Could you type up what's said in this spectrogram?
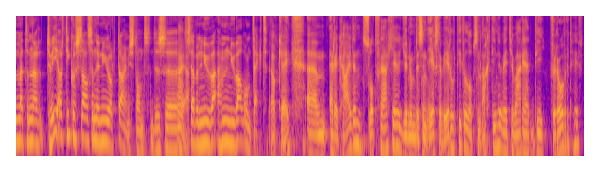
met een, twee artikels zelfs in de New York Times stond. Dus ah, ze hebben nu, hem nu wel ontdekt. Oké. Okay. Um, Eric Heiden, slotvraagje. Je noemde zijn eerste wereldtitel op zijn achttiende. Weet je waar hij die veroverd heeft?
